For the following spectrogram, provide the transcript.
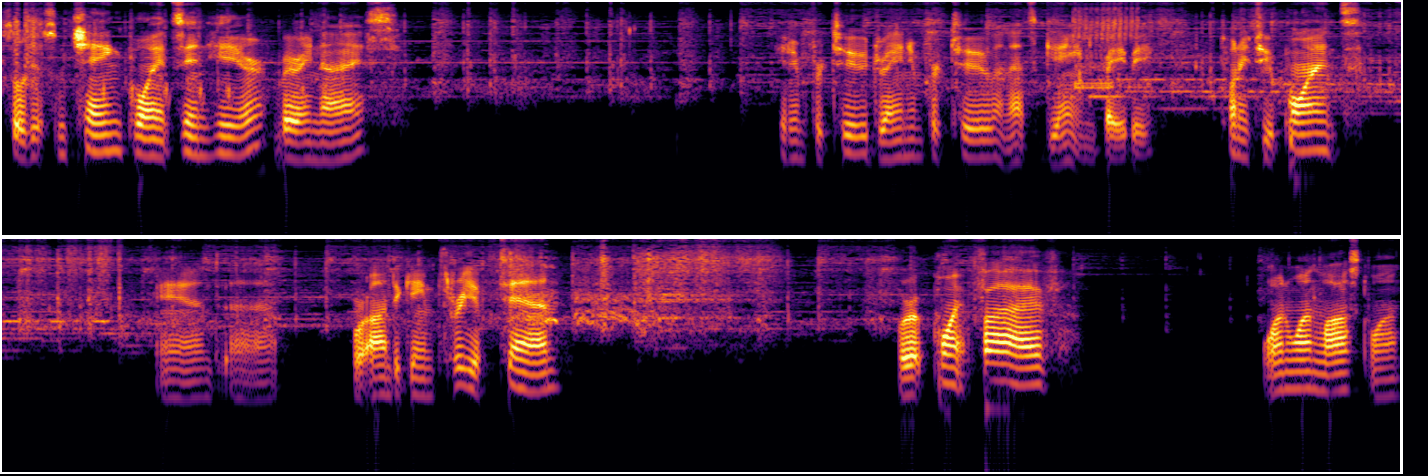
So we'll get some chain points in here. Very nice. Hit him for two, drain him for two, and that's game, baby. 22 points. And uh, we're on to game three of 10. We're at point five. 1 1 lost one.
